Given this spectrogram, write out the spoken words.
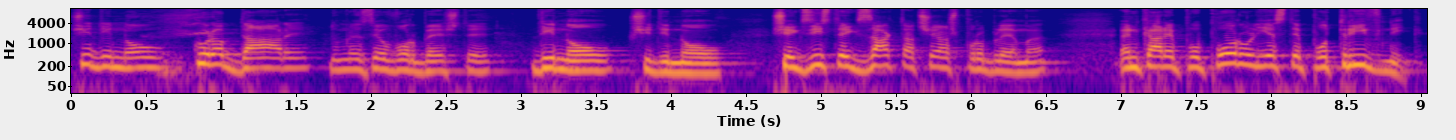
și din nou, cu răbdare, Dumnezeu vorbește din nou și din nou. Și există exact aceeași problemă în care poporul este potrivnic.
